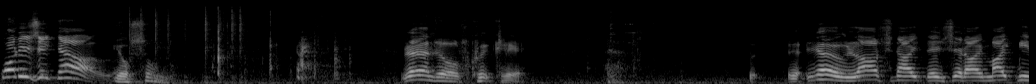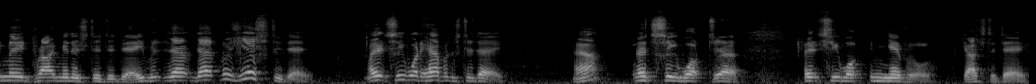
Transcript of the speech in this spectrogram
what is it now? Your son. Randolph, quickly. No, last night they said I might be made Prime Minister today, but that, that was yesterday. Let's see what happens today. Huh? Let's see what, uh, let's see what Neville does today.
